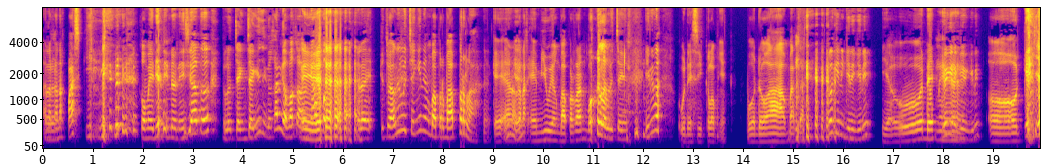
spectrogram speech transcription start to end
anak-anak paski. Komedian Indonesia tuh lu ceng-cengin juga kan gak bakal Iya. kecuali lu cengin yang baper-baper lah. Kayak Iya. anak-anak MU yang baperan boleh lu cengin. Ini mah udah sih klubnya. Bodoh amat dah. Gue gini gini gini. Ya udah. Gue gini gini gini. Oh, oke ya.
